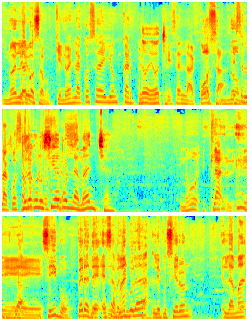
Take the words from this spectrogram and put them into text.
No es la cosa, po. Que no es la cosa de John Carpenter. No, es otra. que esa es la cosa. No, esa es la cosa Yo la conocía por. La Mancha. No, claro. eh, La- sí, po, espérate, la- esa La película Mancha. le pusieron la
